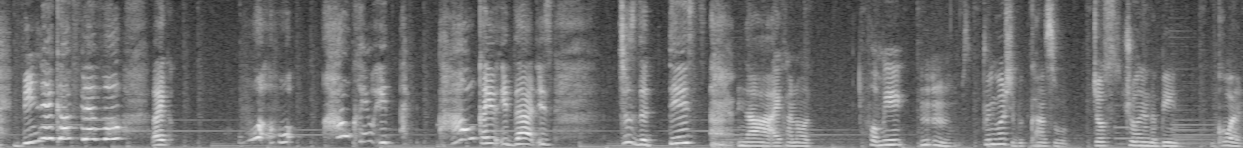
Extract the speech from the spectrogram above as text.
vinegar flavor, like what, what, how can you eat, how can you eat that? Is just the taste, nah, I cannot. For me, mm -mm, Pringles should be cancelled, just throw in the bin, gone,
